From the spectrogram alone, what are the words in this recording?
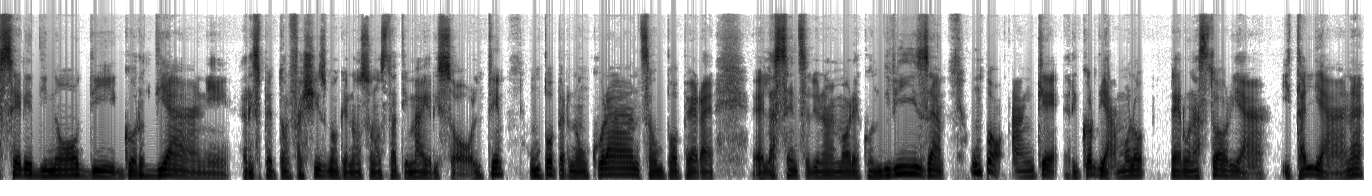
serie di nodi gordiani rispetto al fascismo che non sono stati mai risolti, un po' per noncuranza, un po' per eh, l'assenza di una memoria condivisa, un po' anche, ricordiamolo, per una storia italiana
